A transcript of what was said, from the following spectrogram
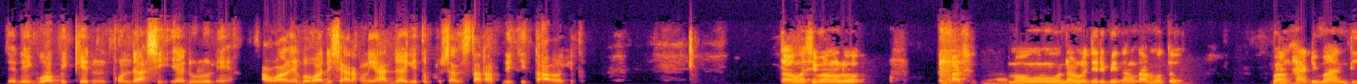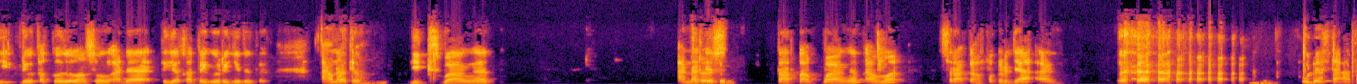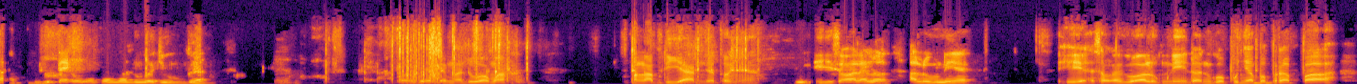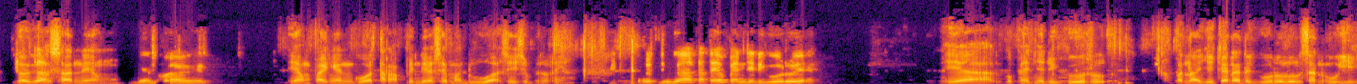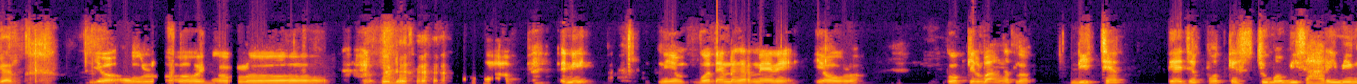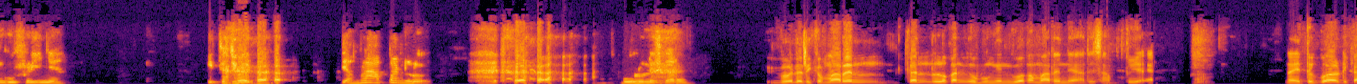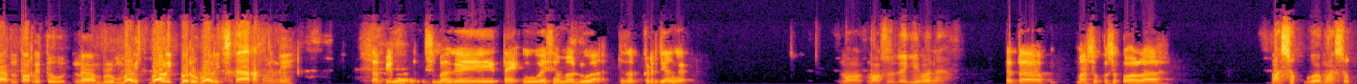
Jadi gue bikin fondasi ya dulu nih awalnya bahwa di Serang nih ada gitu perusahaan startup digital gitu. Tahu gak sih bang lu pas mau ngundang lo jadi bintang tamu tuh Bang Hadi Mandi di otakku tuh langsung ada tiga kategori gitu tuh. Anaknya gigs banget, anaknya Terus? tuh startup banget sama serakah pekerjaan. Udah startup di TU SMA 2 juga. Kalau di SMA 2 mah pengabdian jatuhnya. Iya, soalnya lo alumni ya? Iya, soalnya gue alumni dan gue punya beberapa gagasan yang banget. yang pengen gue terapin di SMA 2 sih sebenarnya. Terus juga katanya pengen jadi guru ya? Iya, gue pengen jadi guru. Kapan lagi kan ada guru lulusan UI kan? Ya Allah, ya Allah. Udah. ini nih buat yang denger nih ini ya Allah gokil banget loh di chat diajak podcast cuma bisa hari minggu free-nya itu juga jam 8 loh 10 nih sekarang gue dari kemarin kan lo kan ngubungin gue kemarin ya hari Sabtu ya nah itu gue di kantor itu nah belum balik-balik baru balik sekarang nih tapi lo sebagai TU SMA 2 tetap kerja nggak maksudnya gimana? Tetap masuk ke sekolah. Masuk gua masuk.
